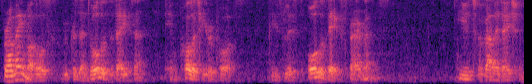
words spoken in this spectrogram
For our main models, we present all of the data in quality reports. These list all of the experiments used for validation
